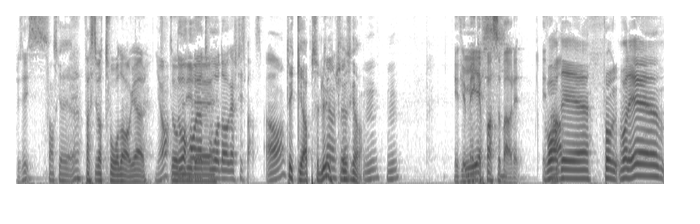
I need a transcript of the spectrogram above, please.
Precis. Vad fan ska jag göra? Fast det var två dagar. Ja, Då då, har det- jag två dagars dispens. Ja. Tycker jag absolut Kanske. du ska. Mm, mm. If you make Yes. a fuss about it. Var Ja. det... Var det...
